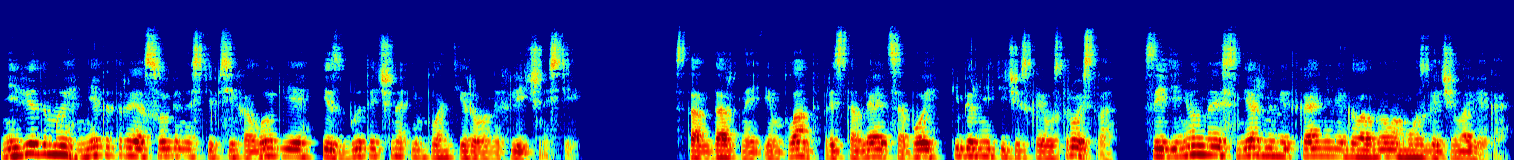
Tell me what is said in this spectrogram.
неведомы некоторые особенности психологии избыточно имплантированных личностей. Стандартный имплант представляет собой кибернетическое устройство, соединенное с нервными тканями головного мозга человека.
